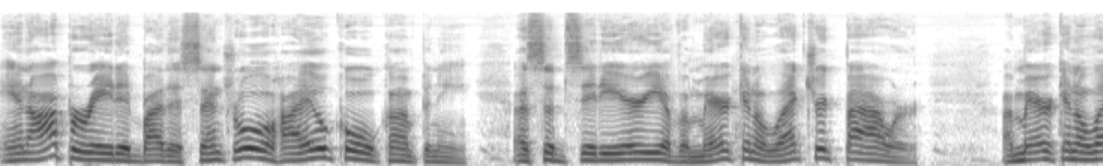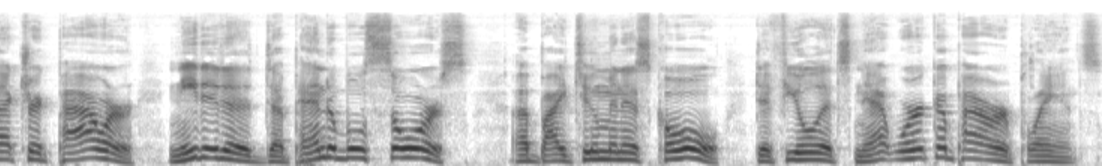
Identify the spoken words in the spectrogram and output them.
and operated by the Central Ohio Coal Company, a subsidiary of American Electric Power. American Electric Power needed a dependable source of bituminous coal to fuel its network of power plants.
